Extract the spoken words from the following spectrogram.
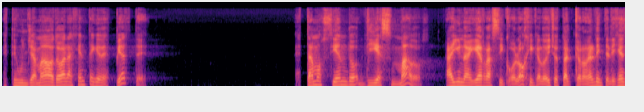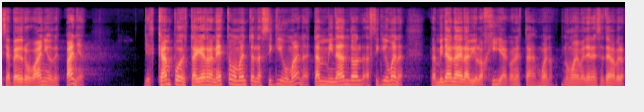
Este es un llamado a toda la gente que despierte. Estamos siendo diezmados. Hay una guerra psicológica, lo ha dicho hasta el coronel de inteligencia Pedro Baños de España. Y el campo de esta guerra en este momento es la psique humana. Están minando la psique humana. También habla de la biología con esta. Bueno, no me voy a meter en ese tema, pero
